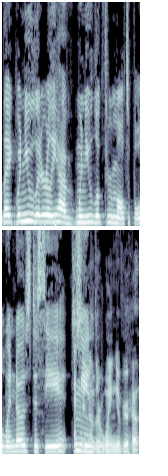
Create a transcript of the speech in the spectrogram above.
Like when you literally have when you look through multiple windows to see. To I see mean, another wing of your house.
